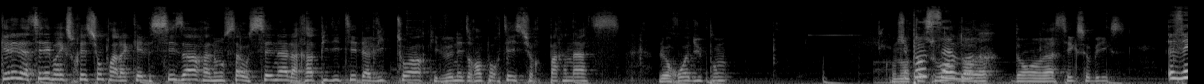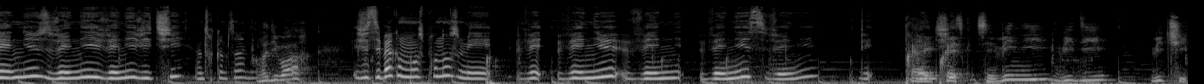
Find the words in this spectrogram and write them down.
Quelle est la célèbre expression par laquelle César annonça au Sénat la rapidité de la victoire qu'il venait de remporter sur Parnasse, le roi du pont? Qu'on Je entend pense souvent dans, savoir. dans Astérix Obélix. Vénus, Veni, Veni, Vici. Un truc comme ça, non? Redis voir Je sais pas comment on se prononce, mais Vé- Vénu, Veni, Vénus, Veni. Allez, Vici. presque. C'est Veni, Vidi, Vici.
